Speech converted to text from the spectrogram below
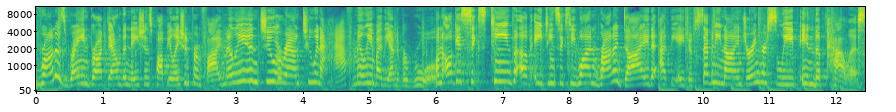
Rana's reign brought down the nation's population from 5 million to around 2.5 million by the end of her rule. On August 16th of 1861, Rana died at the age of 79 during her sleep in the palace.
